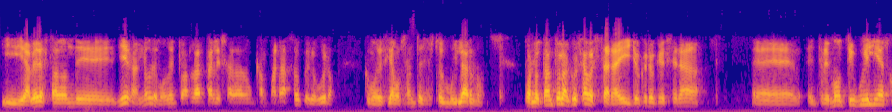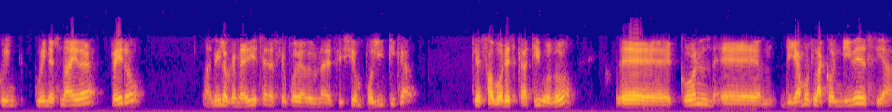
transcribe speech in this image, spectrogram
y a ver hasta dónde llegan, ¿no? De momento Atlanta les ha dado un campanazo, pero bueno, como decíamos antes, esto es muy largo. Por lo tanto, la cosa va a estar ahí. Yo creo que será eh, entre Monty Williams, Quinn, Quinn Snyder, pero a mí lo que me dicen es que puede haber una decisión política que favorezca a Tibodó eh, con, eh, digamos, la connivencia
